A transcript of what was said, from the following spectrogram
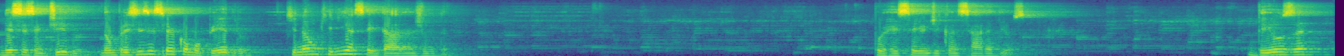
Nesse sentido, não precisa ser como Pedro, que não queria aceitar a ajuda, por receio de cansar a Deus. Deus é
